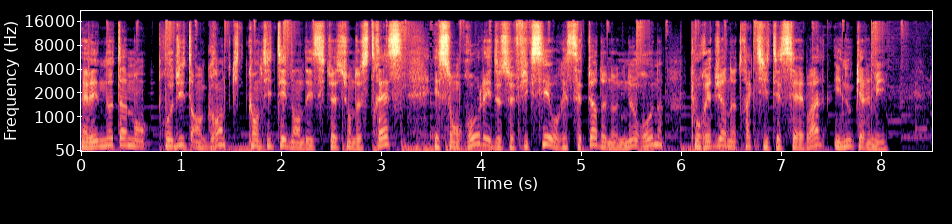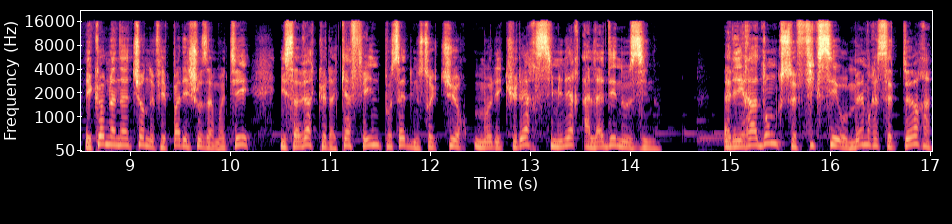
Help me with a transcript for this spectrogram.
Elle est notamment produite en grande quantité dans des situations de stress et son rôle est de se fixer aux récepteurs de nos neurones pour réduire notre activité cérébrale et nous calmer. Et comme la nature ne fait pas les choses à moitié, il s'avère que la caféine possède une structure moléculaire similaire à l'adénosine. Elle ira donc se fixer au même récepteur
